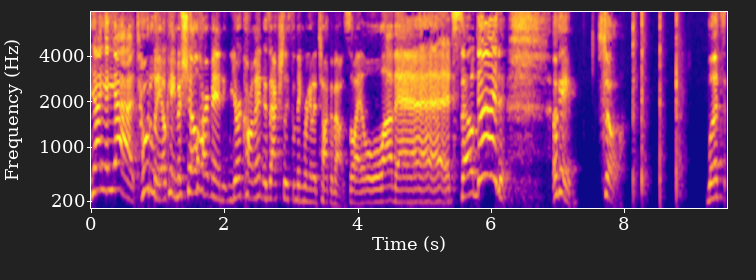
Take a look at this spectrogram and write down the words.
yeah, yeah, yeah, totally. Okay, Michelle Hartman, your comment is actually something we're going to talk about. So I love it. So good. Okay, so Let's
